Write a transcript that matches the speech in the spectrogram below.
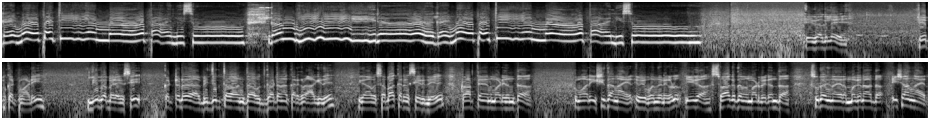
ಗಣಪತಿಯನ್ನ ಪಾಲಿಸು. ಗಂಭೀರ ಗಣಪತಿಯನ್ನ ಪಾಲಿಸು. ಈಗಾಗಲೇ ಟೇಪ್ ಕಟ್ ಮಾಡಿ ದೀಪ ಬೆಳಗಿಸಿ, ಕಟ್ಟಡದ ವಿದ್ಯುಕ್ತವಾದಂಥ ಉದ್ಘಾಟನಾ ಕಾರ್ಯಕ್ರಮ ಆಗಿದೆ. ಈಗ ನಾವು ಸಭಾ ಕಾರ್ಯ ಸೇರಿದ್ದೇವೆ. ಪ್ರಾರ್ಥನೆಯನ್ನು ಮಾಡಿದಂಥ ಕುಮಾರಿ ಇಶಿತಾ ನಾಯರ್ ಇವರಿಗೆ ವಂದನೆಗಳು. ಈಗ ಸ್ವಾಗತವನ್ನು ಮಾಡಬೇಕಂತ ಸೂರಜ್ ನಾಯರ್ ಮಗನಾದ ಇಶಾನ್ ನಾಯರ್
